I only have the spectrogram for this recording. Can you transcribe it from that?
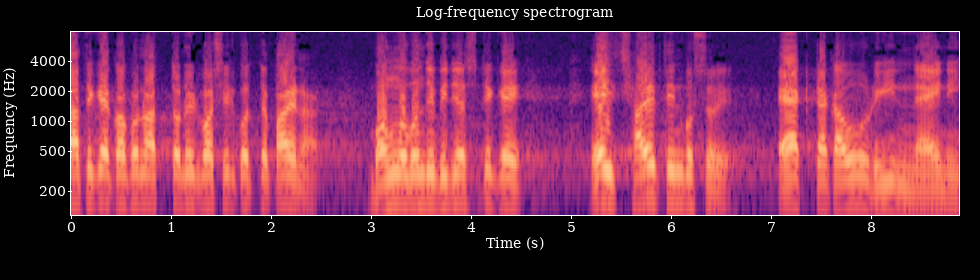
জাতিকে কখনো আত্মনির্ভরশীল করতে পারে না। বঙ্গবন্ধু বিদেশটিকে এই সাড়ে তিন বছরে এক টাকাও ঋণ নেয়নি।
